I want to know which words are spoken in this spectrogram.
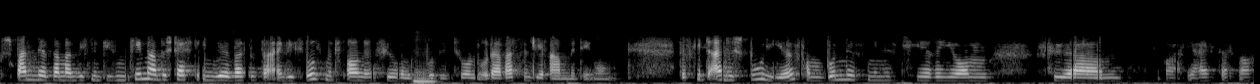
spannende, wenn man sich mit diesem Thema beschäftigen will, was ist da eigentlich los mit Frauen in Führungspositionen mhm. oder was sind die Rahmenbedingungen. Es gibt eine Studie vom Bundesministerium für, oh, wie heißt das noch?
